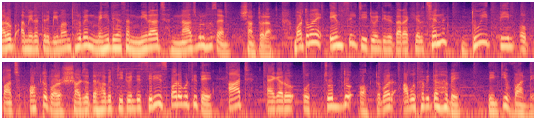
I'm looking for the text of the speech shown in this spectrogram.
আরব আমিরাতের বিমান ধরবেন মেহেদি হাসান মিরাজ, নাজমুল হোসেন, শান্তরা। বর্তমানে এনসিল টি টোয়েন্টিতে তারা খেলছেন দুই, তিন ও পাঁচ অক্টোবর। সার্জাতে হবে টি টোয়েন্টি সিরিজ। পরবর্তীতে আট, এগারো ও চোদ্দ অক্টোবর আবুধাবিতে হবে তিনটি ওয়ানডে।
